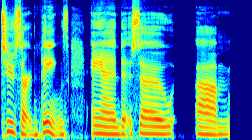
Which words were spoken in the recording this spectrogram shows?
to certain things. And so um,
